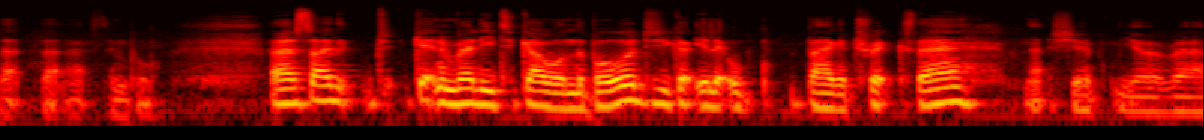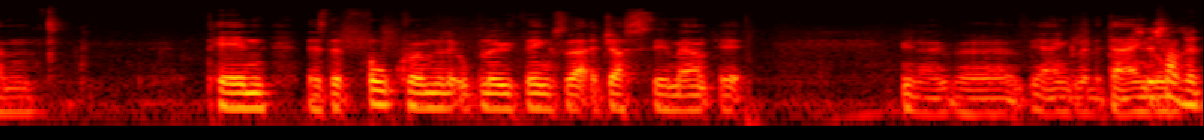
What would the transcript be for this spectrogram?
that that, that simple. Uh, so getting them ready to go on the board, you've got your little bag of tricks there. That's your your um, pin. There's the fulcrum, the little blue thing, so that adjusts the amount it, you know, uh, the angle of the So dangle. it's like a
